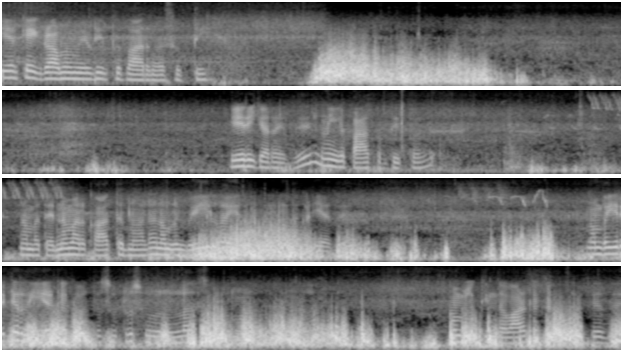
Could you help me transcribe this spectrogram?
இயற்கை கிராமம் எப்படி இருக்குது பாருங்கள் சுற்றி ஏரிக்கரை இது. நீங்கள் பார்க்குறது இப்போ. நம்ம தென்னை மரம் காற்றுனால நம்மளுக்கு வெயிலெலாம் எதுவும் தெரியுது கிடையாது. நம்ம இருக்கிறது இயற்கை காற்று சுற்றுச்சூழலாம் சுத்தமாக இருக்கிறதுனால நம்மளுக்கு இந்த வாழ்க்கை கிடச்சிருக்கிறது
